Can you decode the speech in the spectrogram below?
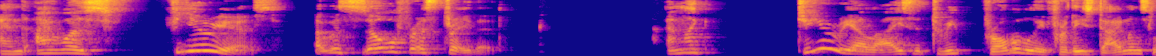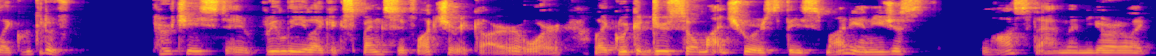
and I was furious. I was so frustrated. I'm like, do you realize that we probably for these diamonds, like we could have purchased a really like expensive luxury car or like we could do so much with this money and you just lost them and you're like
